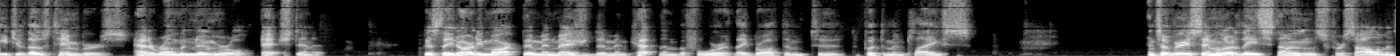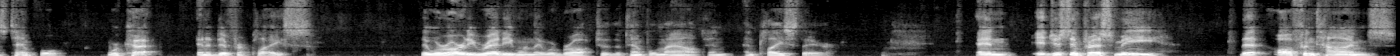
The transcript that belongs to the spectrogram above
each of those timbers had a Roman numeral etched in it because they'd already marked them and measured them and cut them before they brought them to, to put them in place. And so, very similar, these stones for Solomon's temple were cut in a different place. They were already ready when they were brought to the Temple Mount and, and placed there. And it just impressed me that oftentimes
